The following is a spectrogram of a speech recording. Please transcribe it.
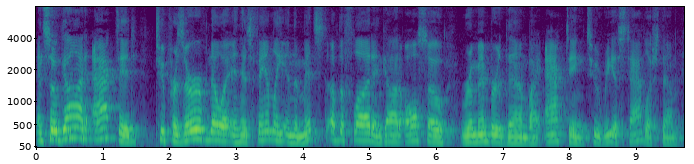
And so God acted to preserve Noah and his family in the midst of the flood, and God also remembered them by acting to reestablish them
